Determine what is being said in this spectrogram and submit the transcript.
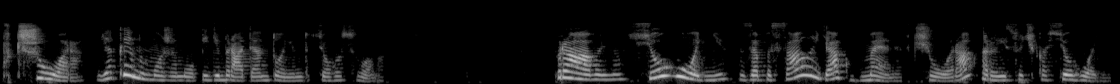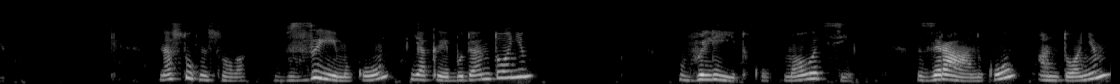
вчора. Який ми можемо підібрати антонім до цього слова? Правильно, сьогодні записали, як в мене. Вчора рисочка сьогодні. Наступне слово взимку. Який буде антонім? Влітку. Молодці. Зранку антонім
